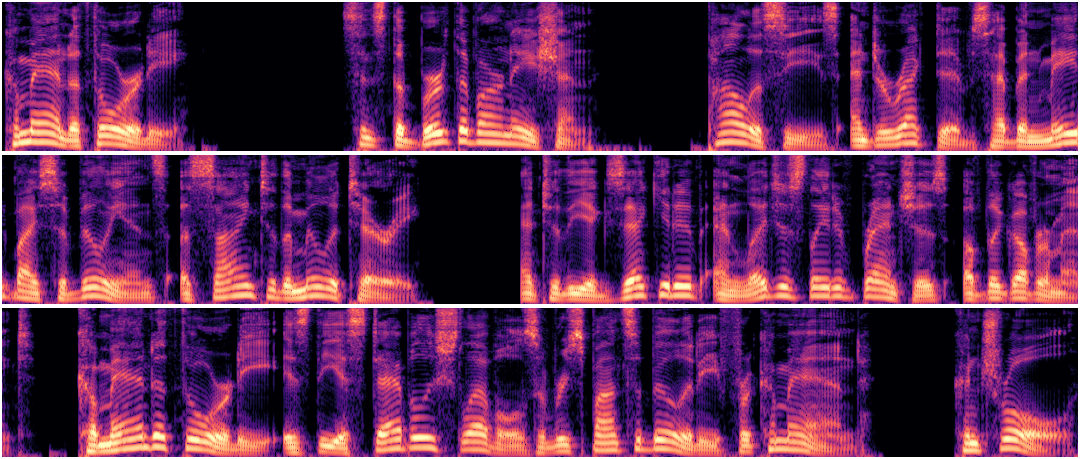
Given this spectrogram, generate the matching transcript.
Command Authority. Since the birth of our nation, policies and directives have been made by civilians assigned to the military and to the executive and legislative branches of the government. Command authority is the established levels of responsibility for command, control,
